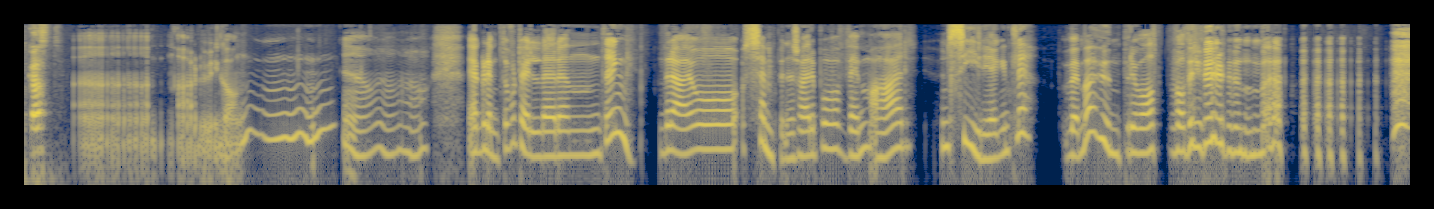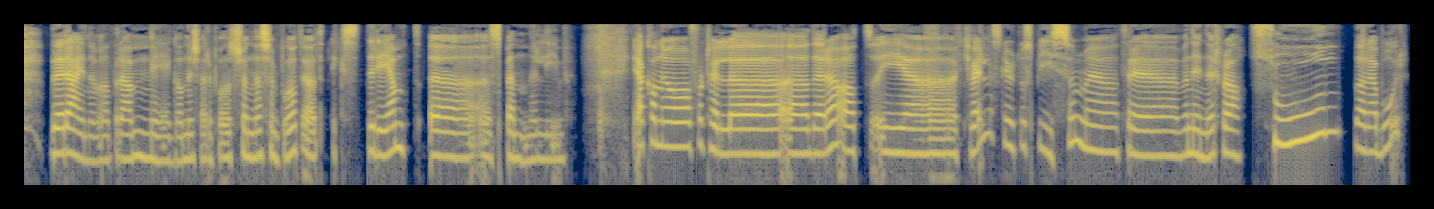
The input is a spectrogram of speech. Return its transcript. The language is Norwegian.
podkast. Eh, er du i gang? Ja, ja, ja. Jeg glemte å fortelle dere en ting. Dere er jo kjempenysgjerrige på hvem er hun Siri egentlig? Hvem er hun privat? Hva driver hun med? Det regner jeg med at dere er meganysgjerrige på. Det skjønner jeg kjempegodt. Jeg har et ekstremt uh, spennende liv. Jeg kan jo fortelle uh, dere at i uh, kveld skal jeg ut og spise med tre venninner fra Son, der jeg bor.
